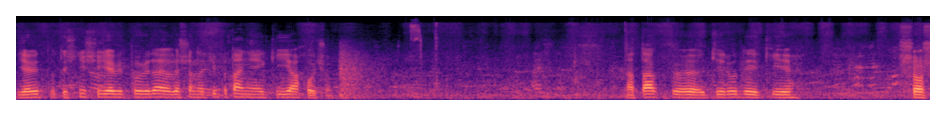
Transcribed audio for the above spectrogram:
Я відп... Точніше, я відповідаю лише на ті питання, які я хочу. А так, е, ті люди, які що ж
